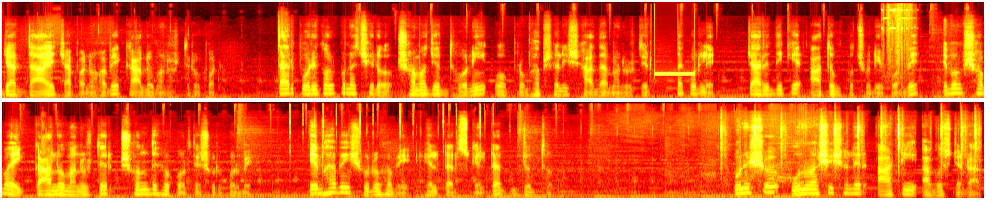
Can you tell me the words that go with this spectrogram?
যার দায় চাপানো হবে কালো মানুষদের উপর। তার পরিকল্পনা ছিল সমাজের ধনী ও প্রভাবশালী সাদা মানুষদের হত্যা করলে চারিদিকে আতঙ্ক ছড়িয়ে পড়বে এবং সবাই কালো মানুষদের সন্দেহ করতে শুরু করবে। এভাবেই শুরু হবে হেল্টার স্কেল্টার যুদ্ধ। উনিশশো উনআশি সালের আটই আগস্টের রাত,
